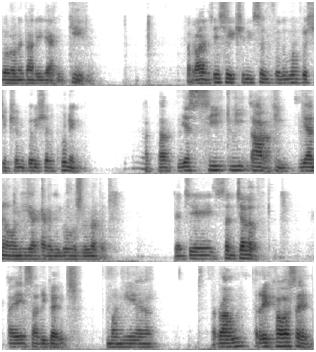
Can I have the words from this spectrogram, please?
बोलवण्यात आलेली आहे की राज्य शैक्षणिक संशोधन व प्रशिक्षण परिषद पुणे अर्थात S C E R T या नावाने या कार्यालयाला ओळखलं जातं. त्याचे संचालक आय एस अधिकारी माननीय राहुल रेखावा साहेब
